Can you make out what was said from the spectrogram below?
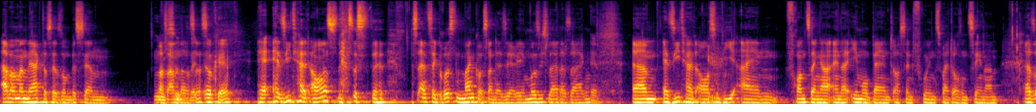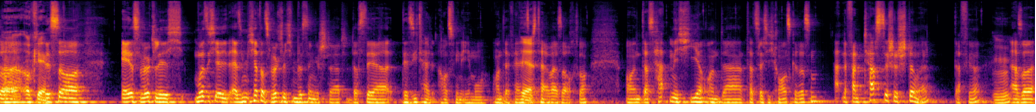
aber man merkt, dass er so ein bisschen was Nicht so anderes mit- ist. Okay. Er, er sieht halt aus, das ist, äh, das ist eines der größten Mankos an der Serie, muss ich leider sagen. Ja. Ähm, er sieht halt aus wie ein Frontsänger einer Emo-Band aus den frühen 2010ern. Also Ah, okay. ist so, er ist wirklich, muss ich, ehrlich- also mich hat das wirklich ein bisschen gestört, dass der, der sieht halt aus wie ein Emo und der verhält Ja. sich teilweise auch so. Und das hat mich hier und da tatsächlich rausgerissen. Hat eine fantastische Stimme dafür. Mhm. Also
